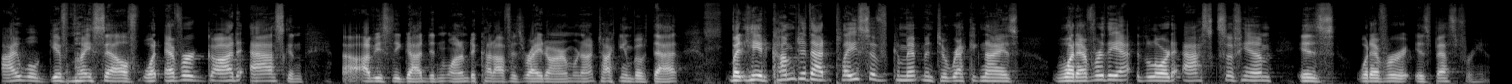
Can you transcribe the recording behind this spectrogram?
I will give myself whatever God asks. And uh, obviously, God didn't want him to cut off his right arm. We're not talking about that. But he had come to that place of commitment to recognize whatever the, the Lord asks of him is whatever is best for him.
